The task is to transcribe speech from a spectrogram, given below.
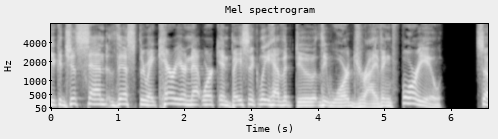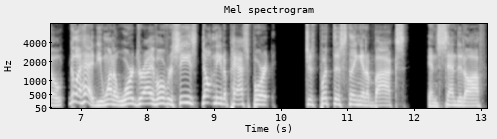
you could just send this through a carrier network and basically have it do the war driving for you. So go ahead. You want to war drive overseas? Don't need a passport. Just put this thing in a box and send it off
